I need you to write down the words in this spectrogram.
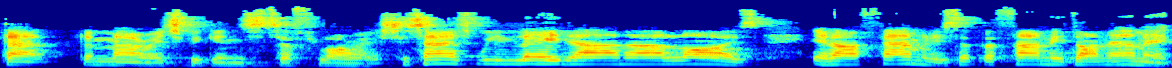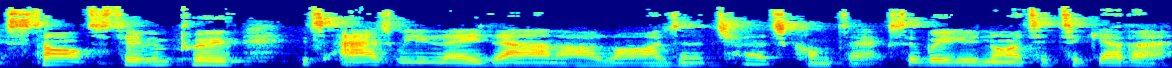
that the marriage begins to flourish. It's as we lay down our lives in our families that the family dynamic starts to improve. It's as we lay down our lives in a church context that we're united together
